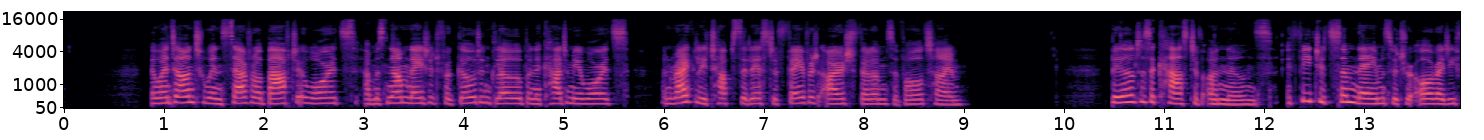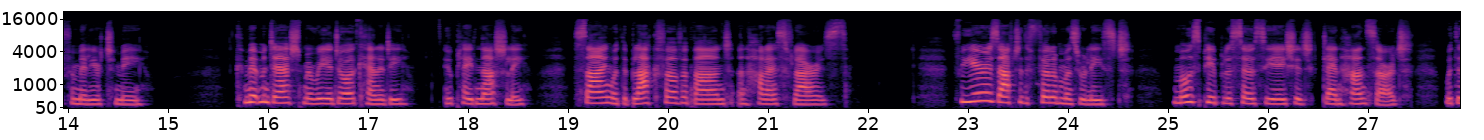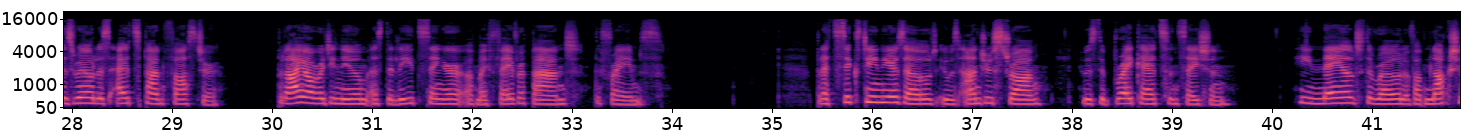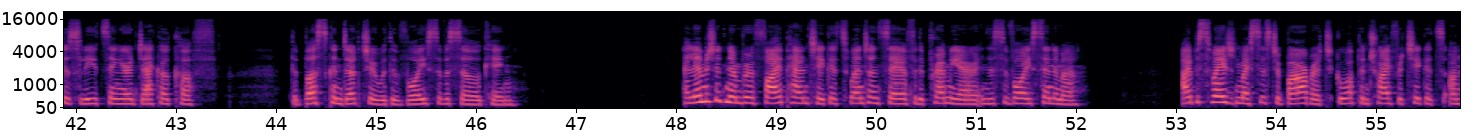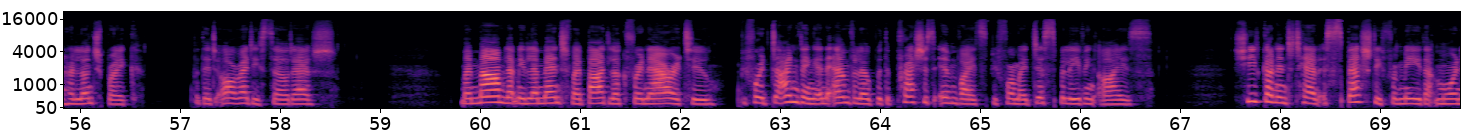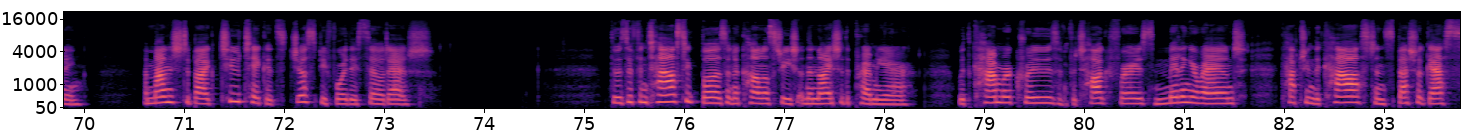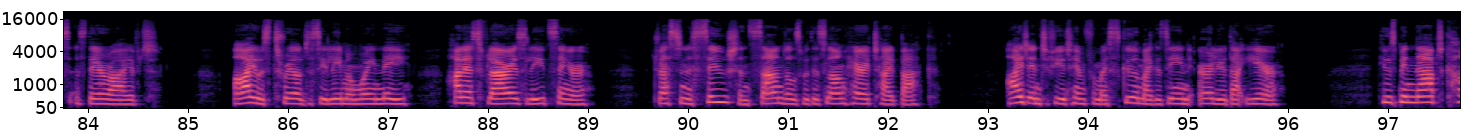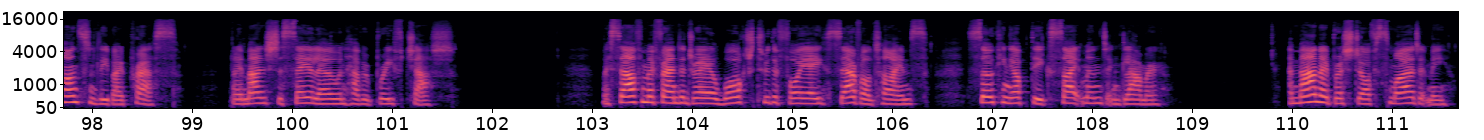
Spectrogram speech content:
It went on to win several BAFTA awards and was nominated for Golden Globe and Academy Awards and regularly tops the list of favourite Irish films of all time. Billed as a cast of unknowns, it featured some names which were already familiar to me. Commitmentette Maria Doyle Kennedy, who played Natalie, sang with the Black Velvet Band and Hothouse Flowers. For years after the film was released, most people associated Glen Hansard with his role as Outspan Foster, but I already knew him as the lead singer of my favourite band, The Frames. But at 16 years old, it was Andrew Strong who was the breakout sensation. He nailed the role of obnoxious lead singer Deco Cuffe, the bus conductor with the voice of a soul king. A limited number of £5 tickets went on sale for the premiere in the Savoy Cinema. I persuaded my sister Barbara to go up and try for tickets on her lunch break, but they'd already sold out. My mam let me lament my bad luck for an hour or two before dangling an envelope with the precious invites before my disbelieving eyes. She'd gone into town especially for me that morning and managed to bag two tickets just before they sold out. There was a fantastic buzz on O'Connell Street on the night of the premiere, with camera crews and photographers milling around, capturing the cast and special guests as they arrived. I was thrilled to see Liam Ó Maonlaí, Hot House Flowers lead singer, dressed in a suit and sandals with his long hair tied back. I'd interviewed him for my school magazine earlier that year. He was being nabbed constantly by press, but I managed to say hello and have a brief chat. Myself and my friend Andrea walked through the foyer several times, soaking up the excitement and glamour. A man I brushed off smiled at me.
